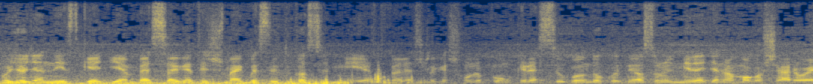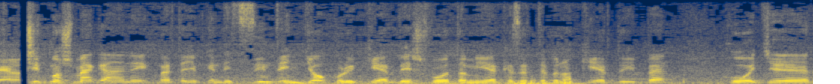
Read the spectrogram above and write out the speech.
hogy hogyan néz ki egy ilyen beszélgetés, és megbeszéltük azt, hogy miért felesleges hónapon keresztül gondolkodni azon, hogy mi legyen a magas áraajánlat. És itt most megállnék, mert egyébként egy szintén gyakori kérdés volt, ami érkezett ebben a kérdőben, hogy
